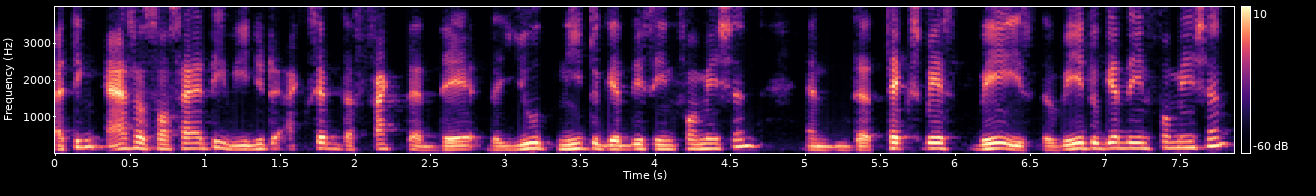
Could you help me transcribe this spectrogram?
I think as a society, we need to accept the fact that they, the youth need to get this information, and the text-based way is the way to get the information.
